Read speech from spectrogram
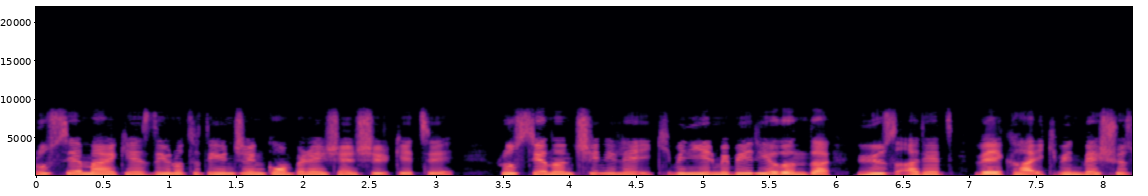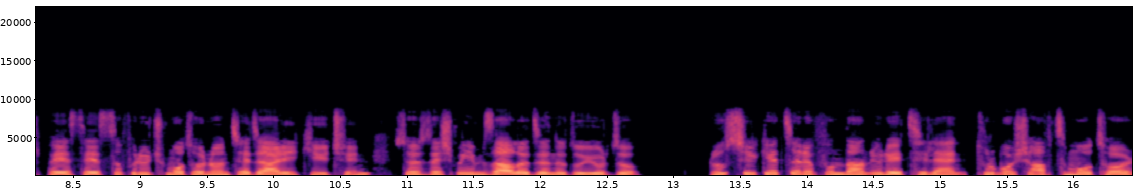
Rusya merkezli United Engine Corporation şirketi, Rusya'nın Çin ile 2021 yılında 100 adet VK2500 PS-03 motorunun tedariki için sözleşme imzaladığını duyurdu. Rus şirket tarafından üretilen turboşaft motor,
